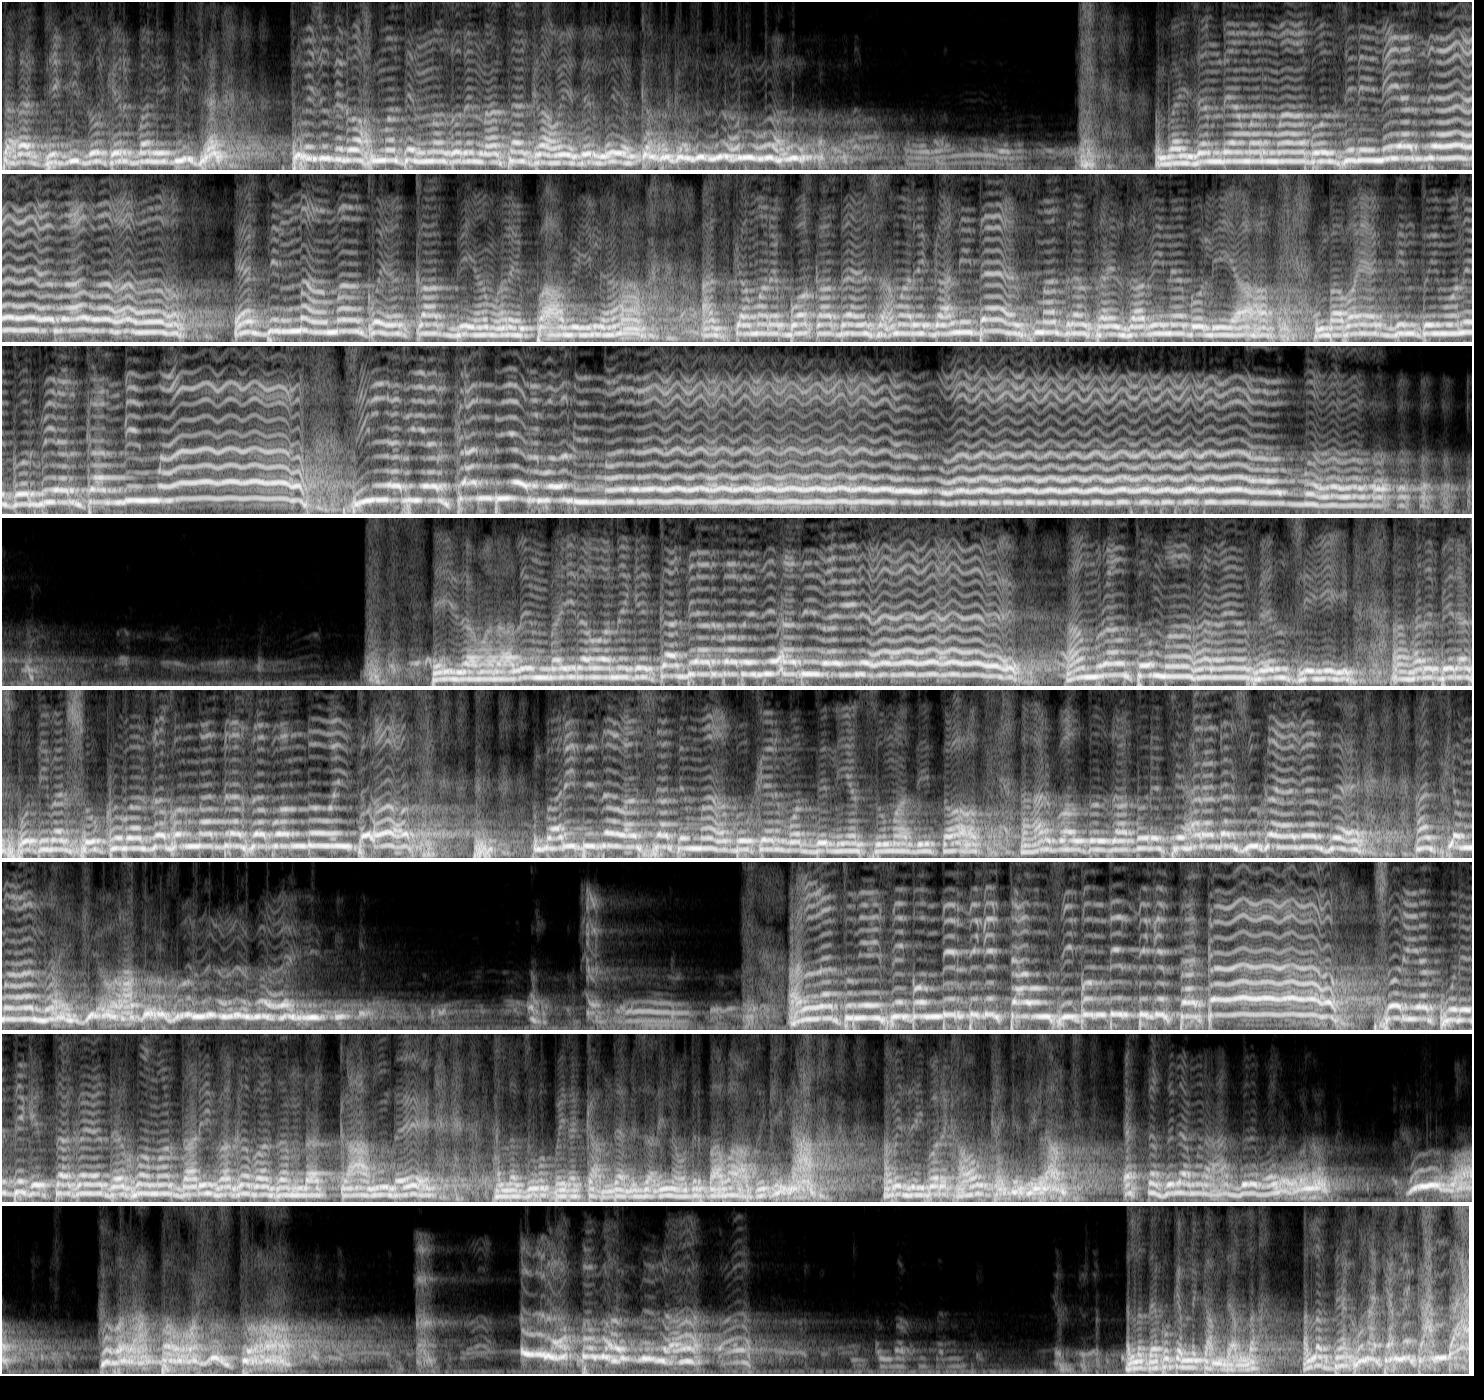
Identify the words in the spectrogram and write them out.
তারা ঠিকই চোখের পানি দিছে। তুমি যদি রহমাতের নজরে না থাকাও এদের লইয়া কার কাছে যাব আল্লাহ ভাইজান রে, আমার মা বলছিল ইলিয়াস রে, বাবা, একদিন মা মা কয়ে কাঁদবি, আমারে পাবি না। আজকে আমারে বকা দেশ আমারে গালি দেশ মাদ্রাসায় যাবি না বলিয়া। বাবা, একদিন তুই মনে করবি আর কানবি মা। চিল্লাবি আর কানবি আর বলবি মারে এই যে আমার আলেম ভাইরা অনেকে কাঁদে আর যে আদি ভাইরে। আমরাও তো মা হারায়া ফেলছি। আহারে বৃহস্পতিবার, শুক্রবার যখন মাদ্রাসা বন্ধ হইতো, বাড়িতে যাওয়ার সাথে মা বুকের মধ্যে নিয়ে সুমা দিত। আর বলতো, জাদুরে চেহারাটা শুকায়া গেছে। আজকে মা নাই, কেউ আদর করে ভাই। আল্লাহ, তুমি এই সেকন্দের দিকে টাউন, সেকন্দের দিকে তাকাও। শরিয়াতপুরের দিকে তাকায় দেখো, আমার দাড়ি ভাগা বাজানরা কান্দে। আল্লাহ, যুবক ভাইরা কান্দে, আমি জানি না ওদের বাবা আছে কি না। আমি যেই বরে খাওয়ার খাইতেছিলাম, একটা ছেলে আমার হাত ধরে বলে, বলো আমার আব্বা অসুস্থ। আমার আব্বা বাঁচবে না। আল্লাহ দেখো কেমনে কান্দে আল্লাহ। আল্লাহ দেখো না কেমনে কান্দে।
